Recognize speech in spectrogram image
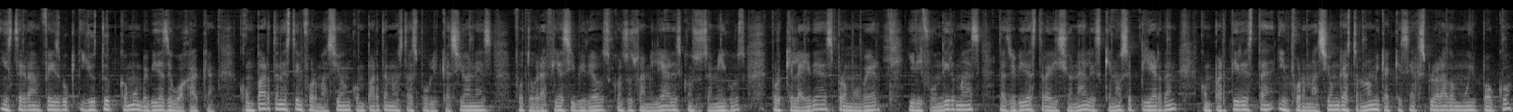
Instagram, Facebook y YouTube como Bebidas de Oaxaca. Compartan esta información, compartan nuestras publicaciones, fotografías y videos con sus familiares, con sus amigos, porque la idea es promover y difundir más las bebidas tradicionales que no se pierdan, compartir esta información gastronómica que se ha explorado muy poco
